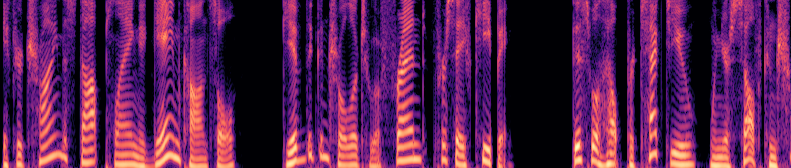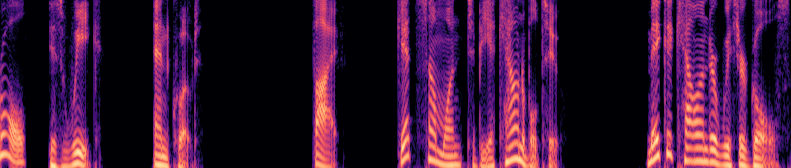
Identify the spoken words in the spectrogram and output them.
if you're trying to stop playing a game console, give the controller to a friend for safekeeping. This will help protect you when your self control is weak. End quote. 5. Get someone to be accountable to. Make a calendar with your goals.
